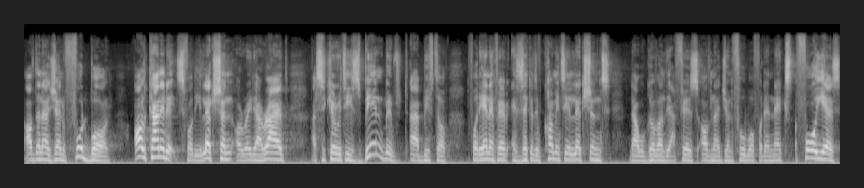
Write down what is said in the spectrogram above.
of the Nigerian football. All candidates for the election already arrived as security is being beefed, uh, beefed up for the NFF Executive Committee elections that will govern the affairs of Nigerian football for the next four years.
